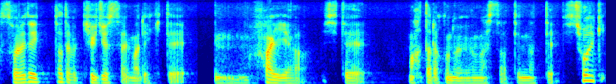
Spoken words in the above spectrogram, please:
それで例えば90歳まで来て、うん、ファイヤーして、まあ、働くのをやめましたってなって正直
